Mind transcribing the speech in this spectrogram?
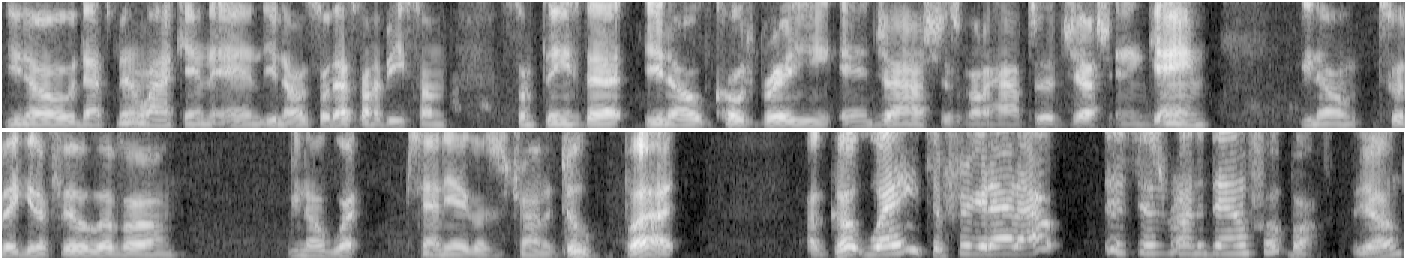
you know, that's been lacking. And, you know, so that's going to be some some things that, you know, Coach Brady and Josh is going to have to adjust in game, you know, so they get a feel of uh, you know, what San Diego's is trying to do. But a good way to figure that out is just run the damn football. You know,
